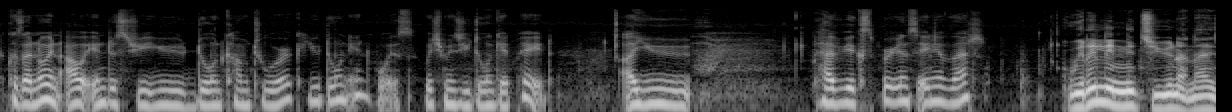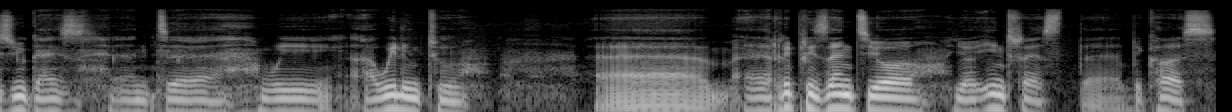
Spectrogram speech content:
Because I know in our industry you don't come to work, you don't invoice, which means you don't get paid. Are you? Have you experienced any of that? we really need to unionize you guys, and uh, we are willing to um, uh, represent your your interest uh, because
